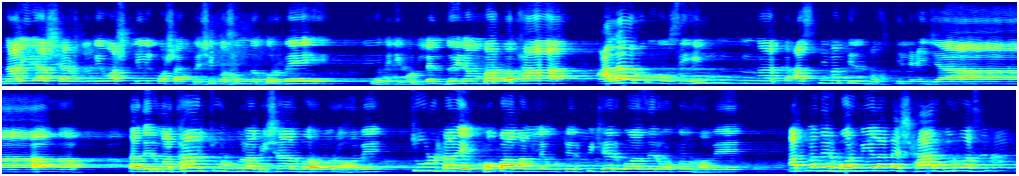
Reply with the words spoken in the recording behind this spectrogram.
নারীরা শেষ যুগে অশ্লীল পোশাক বেশি পছন্দ করবে। নবীজি বললেন, দুই নম্বর কথা, আলা রুসিহিন্না আসনিমাতিল বুখতিল ইজা তাদের মাথার চুলগুলা বিশাল বড় বড় হবে। চুলটারে খোপা বানলে উটের পিঠের গজের মতন হবে। আপনাদের বর্মি এলাকায় সার গরু আছে না?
